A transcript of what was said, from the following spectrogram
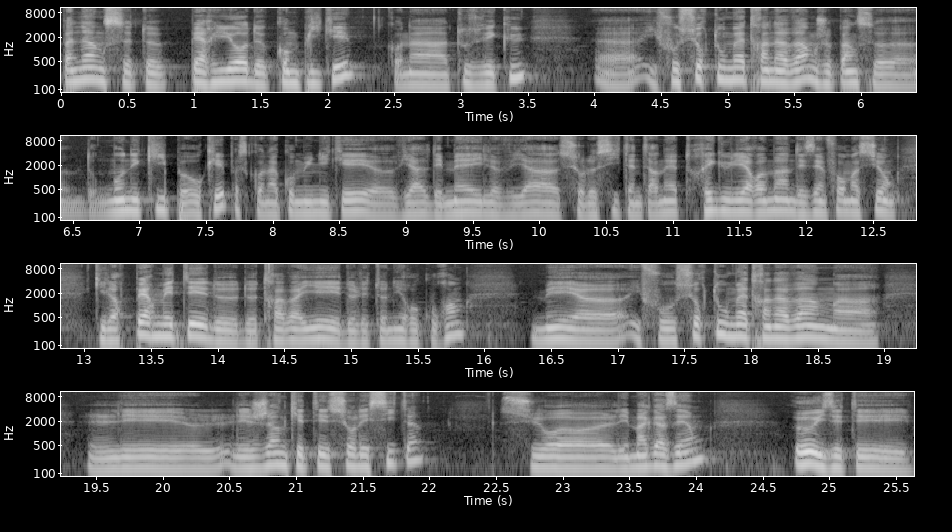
pendant cette période compliquée qu'on a tous vécue, euh, il faut surtout mettre en avant, je pense, euh, donc mon équipe, ok, parce qu'on a communiqué via des mails, via sur le site internet régulièrement des informations qui leur permettaient de, de travailler et de les tenir au courant. Mais euh, il faut surtout mettre en avant euh, les, les, gens qui étaient sur les sites, sur euh, les magasins. Eux, ils étaient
